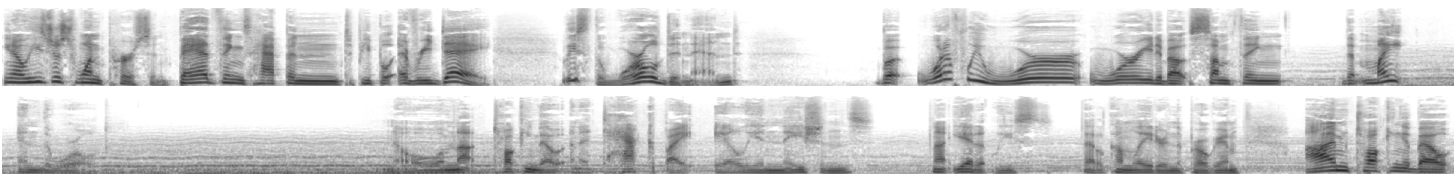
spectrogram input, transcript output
you know, he's just one person. Bad things happen to people every day. At least the world didn't end. But what if we were worried about something that might end the world? No, I'm not talking about an attack by alien nations. Not yet, at least. That'll come later in the program. I'm talking about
